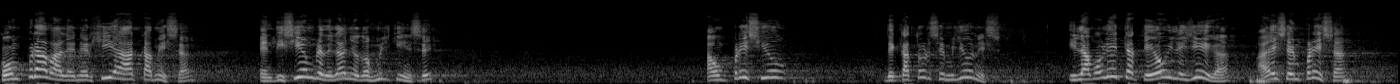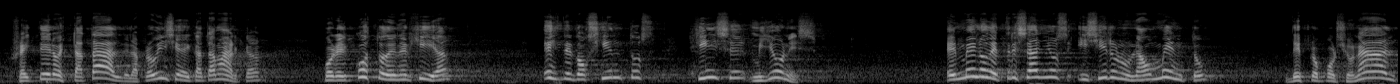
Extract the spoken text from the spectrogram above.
compraba la energía a Camesa en diciembre del año 2015 a un precio de 14 millones. Y la boleta que hoy le llega a esa empresa, reitero, estatal de la provincia de Catamarca, por el costo de energía, es de 215 millones. En menos de tres años hicieron un aumento desproporcional,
